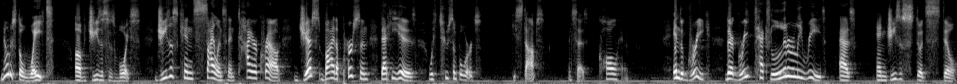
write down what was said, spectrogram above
Notice the weight of Jesus' voice. Jesus can silence an entire crowd just by the person that he is with two simple words. He stops and says, Call him. In the Greek, the Greek text literally reads as, And Jesus stood still.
